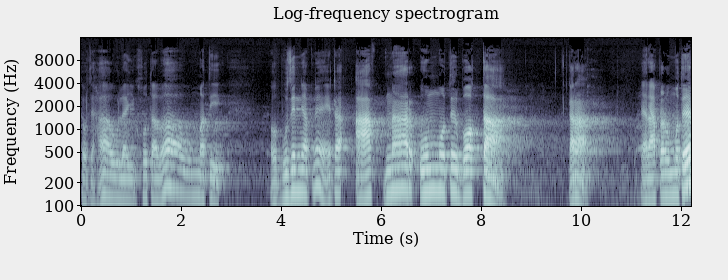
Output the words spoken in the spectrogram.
তো বলছে, হাউলাই খোতাবা উম্মাতিক। ও বুঝেননি আপনি, এটা আপনার উম্মতের বক্তা। কারা? এরা আপনার উম্মতের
